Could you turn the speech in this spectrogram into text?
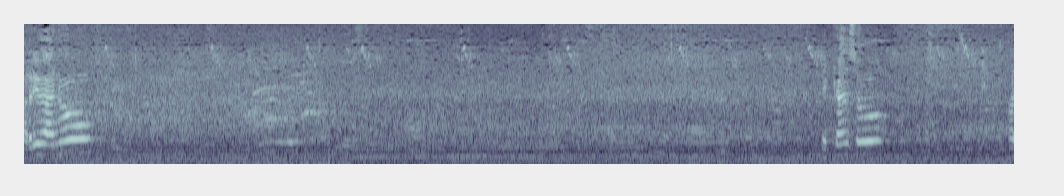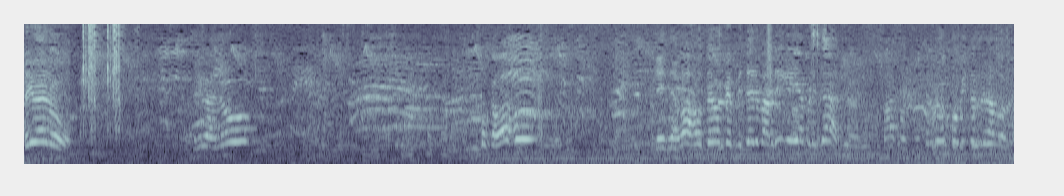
arriba de nuevo. Descanso, arriba de nuevo. Arriba de nuevo. Un poco abajo. Desde abajo tengo que meter barriga y apretar. Va, concentrarme un poquito en el abdomen.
